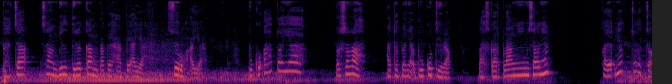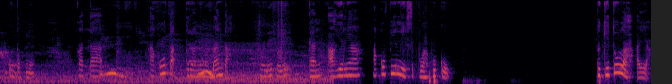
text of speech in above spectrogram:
Baca sambil direkam pakai HP ayah. Suruh ayah. Buku apa ya? Terserah. Ada banyak buku di rak. Laskar Pelangi misalnya. Kayaknya cocok untukmu. Kata aku tak berani membantah. Boleh, boleh. Dan akhirnya aku pilih sebuah buku. Begitulah ayah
